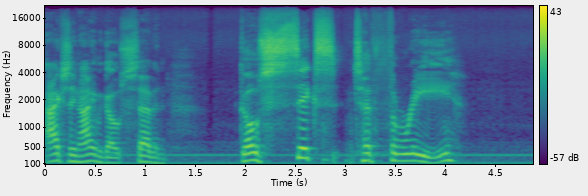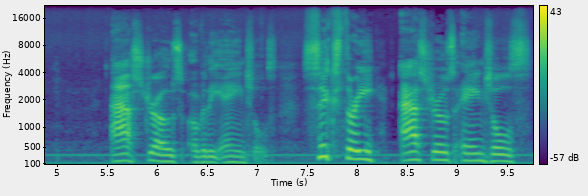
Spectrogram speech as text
actually, not even go 7 go six to three. Astros over the Angels. 6 3 Astros Angels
